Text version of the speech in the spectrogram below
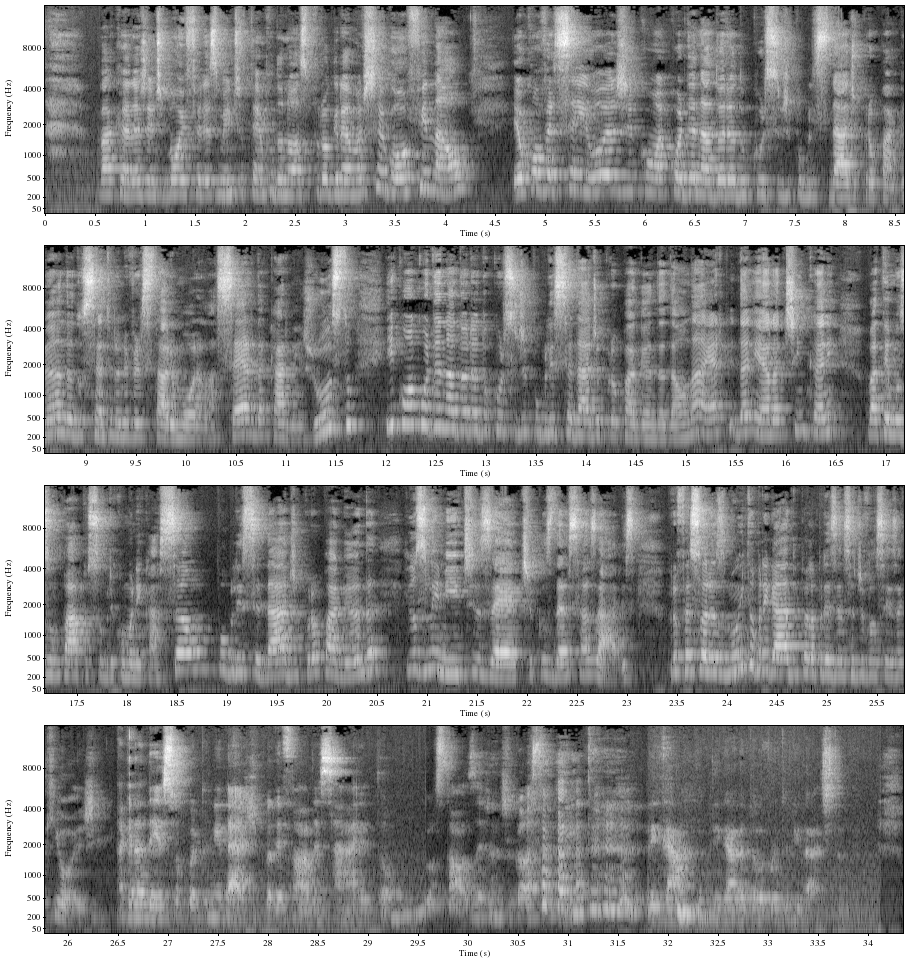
Bacana, gente. Bom, infelizmente o tempo do nosso programa chegou ao final. Eu conversei hoje com a coordenadora do curso de Publicidade e Propaganda do Centro Universitário Moura Lacerda, Carmen Justo, e com a coordenadora do curso de Publicidade e Propaganda da UNAERP, Daniela Tincani. Batemos um papo sobre comunicação, publicidade, propaganda e os limites éticos dessas áreas. Professoras, muito obrigado pela presença de vocês aqui hoje. Agradeço a oportunidade de poder falar dessa área tão gostosa, a gente gosta muito. obrigada, obrigada pela oportunidade também.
